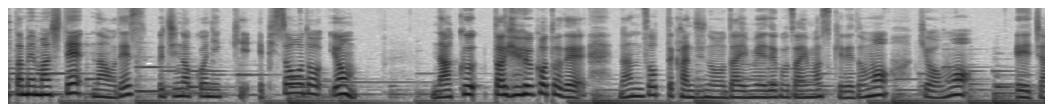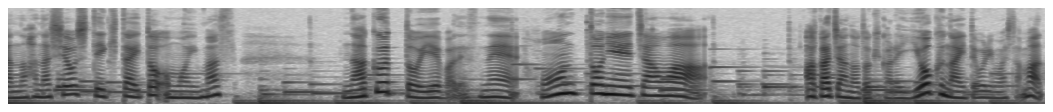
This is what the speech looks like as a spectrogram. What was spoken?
改めましてなおです。うちの子日記エピソード4泣くということでなんぞって感じの題名でございますけれども今日も A ちゃんの話をしていきたいと思います。泣くといえばですね本当に A ちゃんは赤ちゃんの時からよく泣いておりました。まあ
